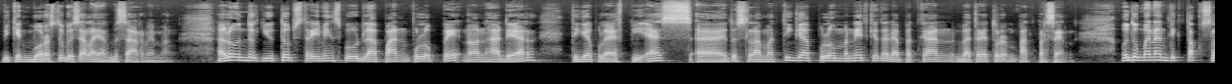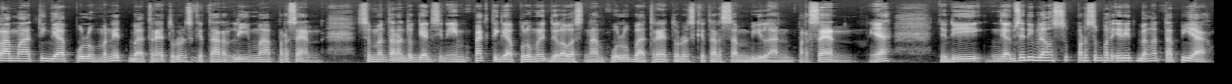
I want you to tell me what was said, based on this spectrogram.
bikin boros tuh biasa layar besar memang. Lalu untuk YouTube streaming 1080p non HDR 30 fps uh, itu selama 30 menit kita dapatkan baterai turun 4%. Untuk mainan TikTok selama 30 menit baterai turun sekitar 5%. Sementara untuk Genshin Impact 30 menit di lawas 60 baterai turun sekitar 9% ya. Jadi nggak bisa dibilang super super irit banget tapi ya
